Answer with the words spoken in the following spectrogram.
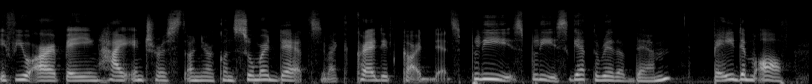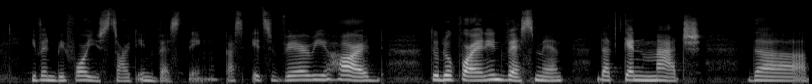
If you are paying high interest on your consumer debts, like credit card debts, please, please get rid of them. Pay them off even before you start investing. Because it's very hard to look for an investment that can match the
